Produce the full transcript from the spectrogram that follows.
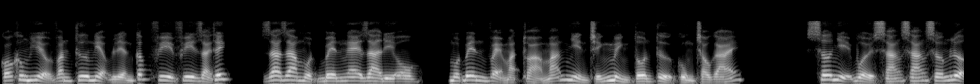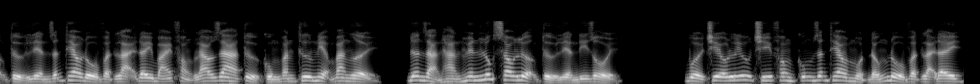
có không hiểu văn thư niệm liền cấp Phi Phi giải thích, Gia Gia một bên nghe radio, một bên vẻ mặt thỏa mãn nhìn chính mình tôn tử cùng cháu gái. Sơ nhị buổi sáng sáng sớm lượng tử liền dẫn theo đồ vật lại đây bái phỏng lao ra tử cùng văn thư niệm ba người, đơn giản hàn huyên lúc sau lượng tử liền đi rồi. Buổi chiều Lưu Trí Phong cũng dẫn theo một đống đồ vật lại đây,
